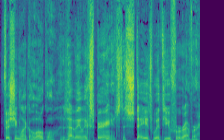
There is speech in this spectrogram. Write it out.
Fishing like a local is having an experience that stays with you forever.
